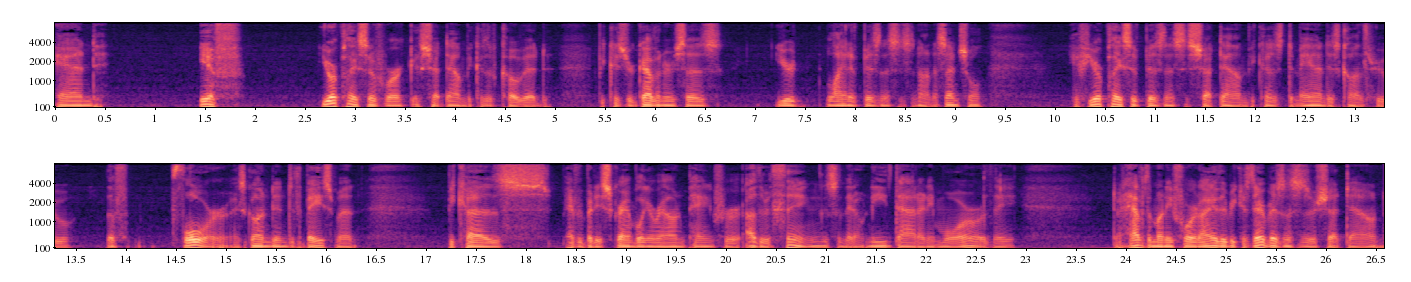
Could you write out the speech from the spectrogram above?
And if your place of work is shut down because of COVID, because your governor says your line of business is non essential. If your place of business is shut down because demand has gone through the f- floor, has gone into the basement, because everybody's scrambling around paying for other things and they don't need that anymore, or they don't have the money for it either because their businesses are shut down.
